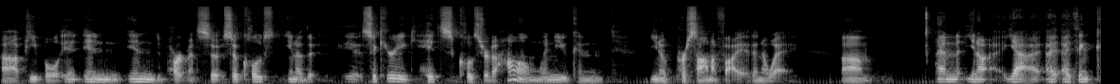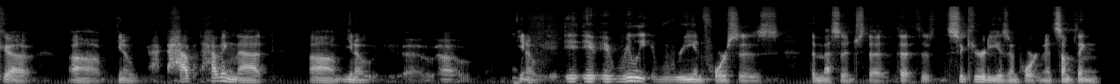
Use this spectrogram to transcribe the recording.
uh, people in, in in departments. So so close, you know, the security hits closer to home when you can, you know, personify it in a way. Um, and you know, yeah, I, I think uh, uh, you know have, having that, um, you know, uh, uh, you know, it, it really reinforces the message that that security is important. It's something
